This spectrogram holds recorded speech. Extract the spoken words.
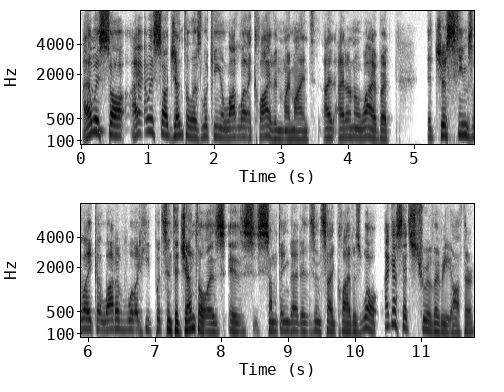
I always mm. saw I always saw Gentle as looking a lot like Clive in my mind. I, I don't know why, but it just seems like a lot of what he puts into gentle is is something that is inside clive as well. I guess that's true of every author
